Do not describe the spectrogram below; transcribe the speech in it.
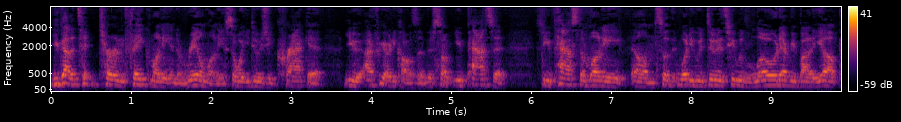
you gotta t- turn fake money into real money. So what you do is you crack it. You, I forget what he calls it. There's some, you pass it. So you pass the money. Um, so that what he would do is he would load everybody up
